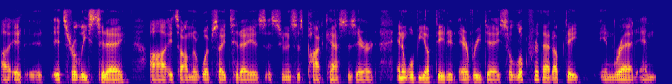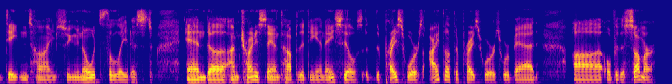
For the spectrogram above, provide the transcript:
Uh, it, it, it's released today. Uh, it's on their website today as, as soon as this podcast is aired, and it will be updated every day. So look for that update in red and date and time so you know it's the latest. And uh, I'm trying to stay on top of the DNA sales. The price wars, I thought the price wars were bad uh, over the summer,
